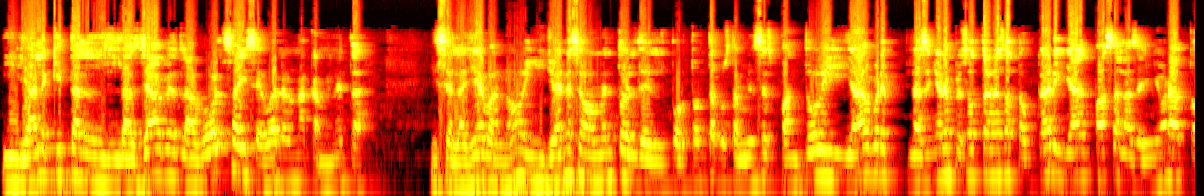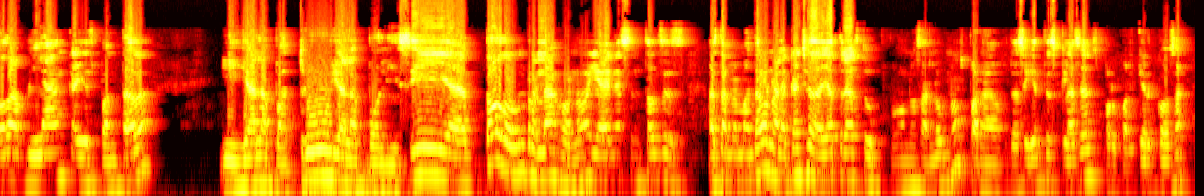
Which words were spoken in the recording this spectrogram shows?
Y ya le quitan las llaves, la bolsa y se van en una camioneta. Y se la llevan, ¿no? Y ya en ese momento el del portón pues también se espantó y abre, la señora empezó otra vez a tocar y ya pasa la señora toda blanca y espantada y ya la patrulla, la policía, todo un relajo, ¿no? Ya en ese entonces hasta me mandaron a la cancha de allá atrás con los alumnos para las siguientes clases por cualquier cosa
